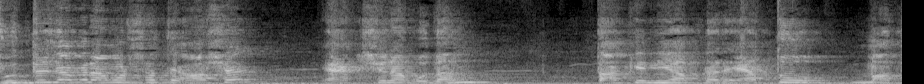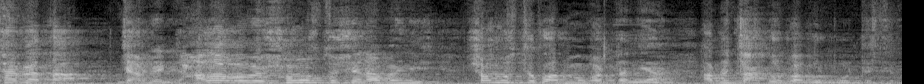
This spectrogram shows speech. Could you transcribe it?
যুদ্ধে যাবেন আমার সাথে আসেন, এক সেনাপ্রধান, তাকে নিয়ে আপনার এত মাথা ব্যথা যে আপনি ঢালাভাবে সমস্ত সেনাবাহিনী, সমস্ত কর্মকর্তা নিয়ে আপনি চাকর বাকর বলতেছেন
